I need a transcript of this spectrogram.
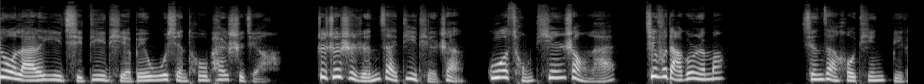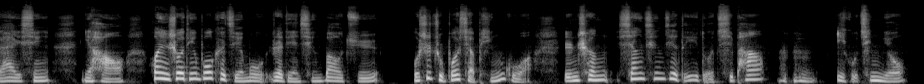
又来了一起地铁被诬陷偷拍事件啊！这真是人在地铁站，锅从天上来，欺负打工人吗？先赞后听，比个爱心。你好，欢迎收听播客节目《热点情报局》，我是主播小苹果，人称相亲界的一朵奇葩，一股清流。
